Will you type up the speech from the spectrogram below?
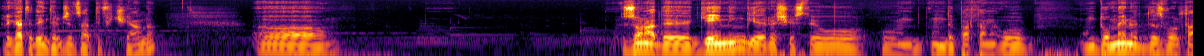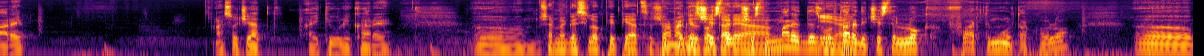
legate de inteligență artificială. Uh, zona de gaming iarăși este o, o, un departament, o, un domeniu de dezvoltare asociat IT-ului care uh, Și-ar mai găsi loc pe piață și ar după mai găsi și este, dezvoltarea și este în mare dezvoltare, AI. deci este loc foarte mult acolo. Uh,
